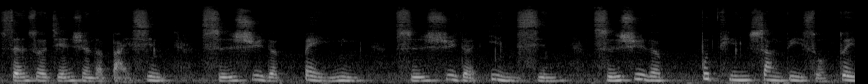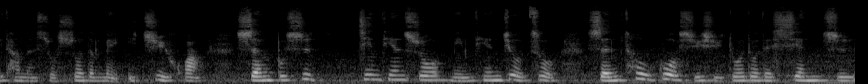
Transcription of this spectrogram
神所拣选的百姓持续的悖逆，持续的硬心，持续的不听上帝所对他们所说的每一句话，神不是。今天说，明天就做。神透过许许多多的先知，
